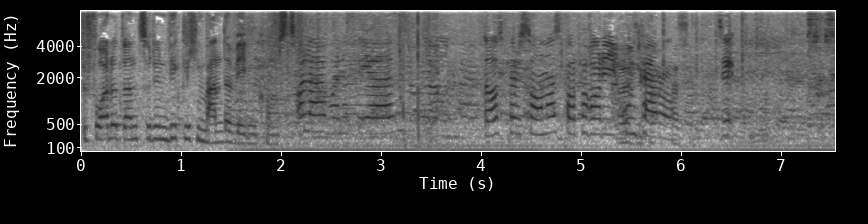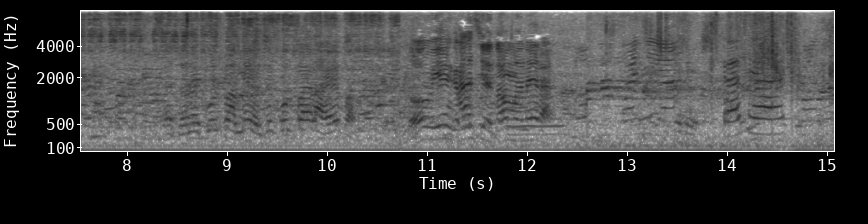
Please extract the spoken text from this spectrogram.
bevor du dann zu den wirklichen Wanderwegen kommst. Hola, buenos días. Dos personas, por favor, y un carro. Sí. Eso no es culpa mía, eso es culpa de la jefa. Todo bien, gracias, de todas maneras. Gracias.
